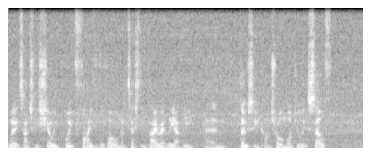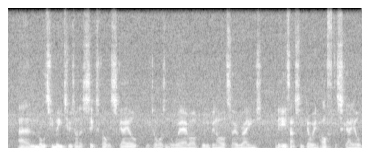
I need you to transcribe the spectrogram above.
where it's actually showing 0.5 of a volt and I'm testing directly at the um, dosing control module itself. And the multimeter is on a 6 volt scale, which I wasn't aware of, would have been auto range, and it is actually going off the scale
